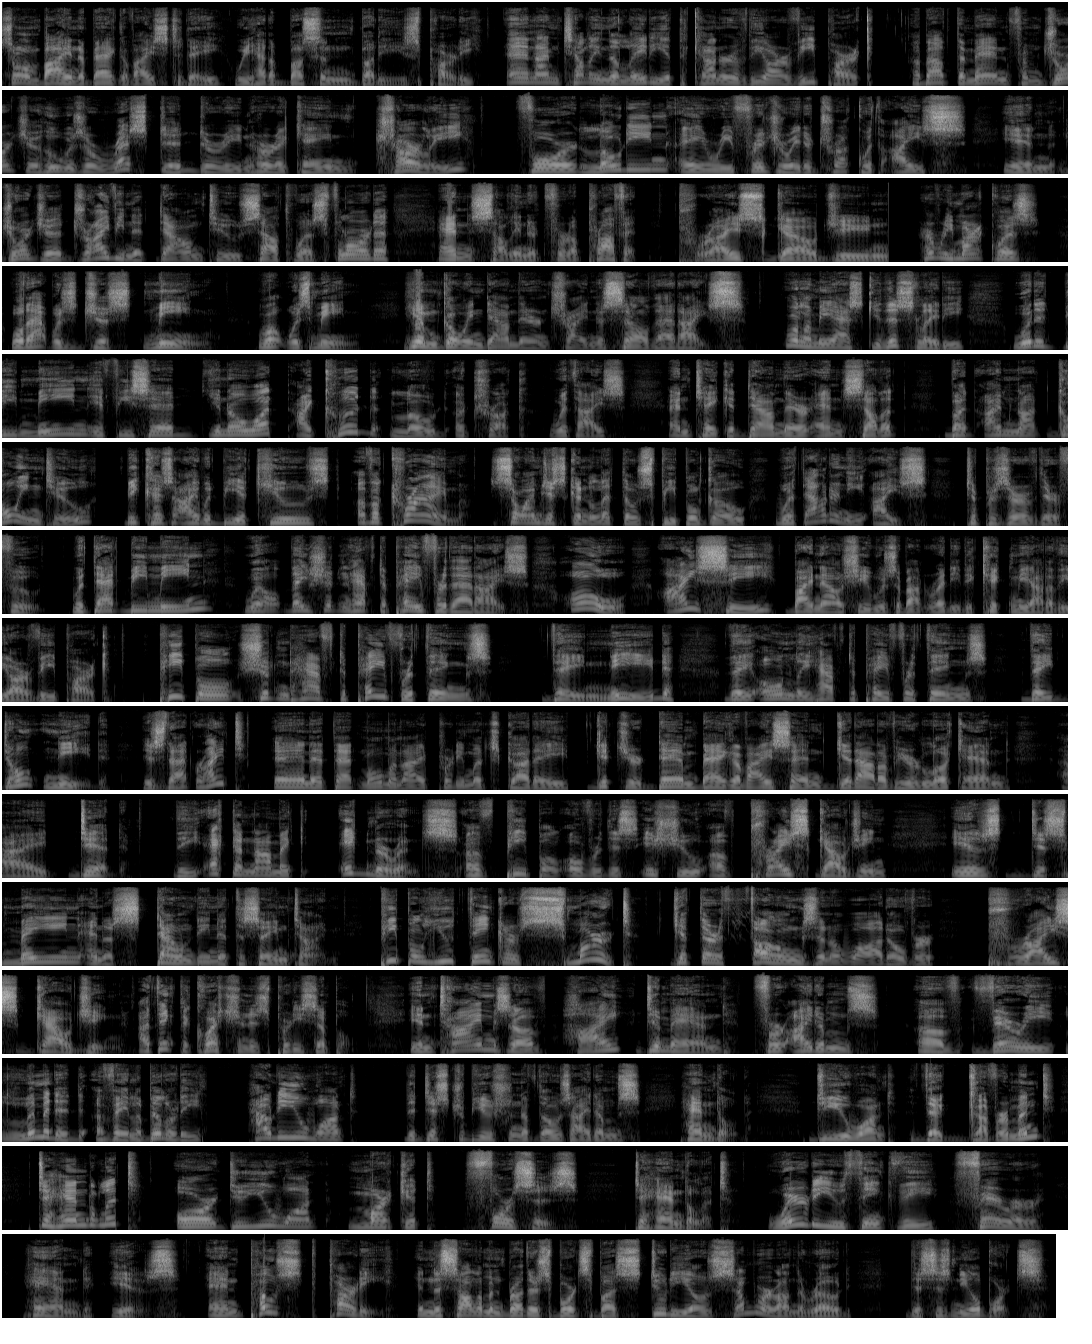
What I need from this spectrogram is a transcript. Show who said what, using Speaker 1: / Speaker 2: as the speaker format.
Speaker 1: So I'm buying a bag of ice today. We had a bussin' buddies party, and I'm telling the lady at the counter of the RV park about the man from Georgia who was arrested during Hurricane Charley for loading a refrigerated truck with ice in Georgia, driving it down to southwest Florida, and selling it for a profit. Price gouging. Her remark was, well, that was just mean. What was mean? Him going down there and trying to sell that ice. Well, let me ask you this, lady. Would it be mean if he said, you know what, I could load a truck with ice and take it down there and sell it, but I'm not going to because I would be accused of a crime. So I'm just going to let those people go without any ice to preserve their food. Would that be mean? Well, they shouldn't have to pay for that ice. Oh, I see. By now she was about ready to kick me out of the RV park. People shouldn't have to pay for things they need. They only have to pay for things they don't need. Is that right? And at that moment, I pretty much got a get your damn bag of ice and get out of here look, and I did. The economic ignorance of people over this issue of price gouging is dismaying and astounding at the same time. People you think are smart get their thongs in a wad over price gouging? I think the question is pretty simple. In times of high demand for items of very limited availability, how do you want the distribution of those items handled? Do you want the government to handle it, or do you want market forces to handle it? Where do you think the fairer hand is? And post party in the Solomon Brothers Boortz Bus studios somewhere on the road, this is Neal Boortz.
